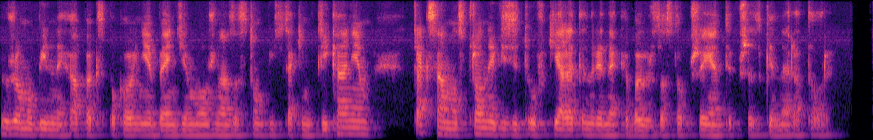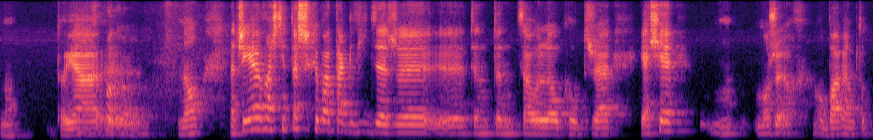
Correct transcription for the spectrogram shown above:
Dużo mobilnych apek spokojnie będzie można zastąpić takim klikaniem. Tak samo strony wizytówki, ale ten rynek chyba już został przejęty przez generatory. No. To ja, no, znaczy ja właśnie też chyba tak widzę, że y, ten, ten cały low code, że ja się może obawiam, to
